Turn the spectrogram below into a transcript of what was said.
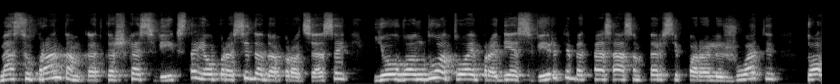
Mes suprantam, kad kažkas vyksta, jau prasideda procesai, jau vanduo tuoj pradės virti, bet mes esam tarsi paralyžiuoti to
